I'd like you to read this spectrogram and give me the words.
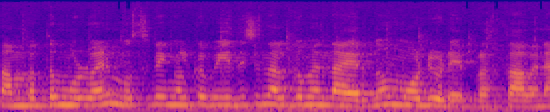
സമ്പത്ത് മുഴുവൻ മുസ്ലിങ്ങൾക്ക് വീതിച്ചു നൽകുമെന്നായിരുന്നു മോഡിയുടെ പ്രസ്താവന.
